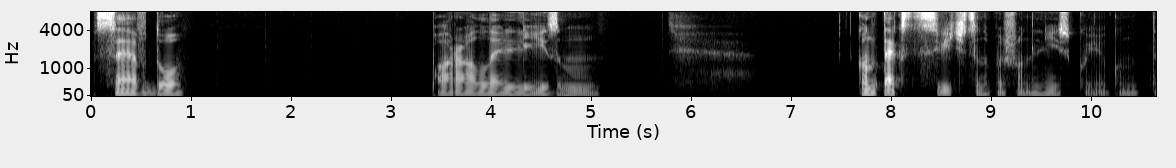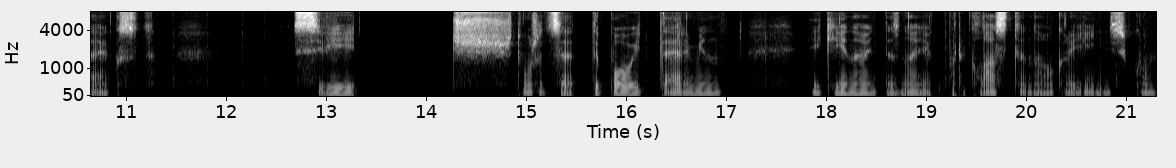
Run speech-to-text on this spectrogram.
Псевдо. Паралелізм. Контекст свіч. Це напишу англійською. Контекст. Свіч. Тому що це типовий термін, який я навіть не знаю, як перекласти на українську.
